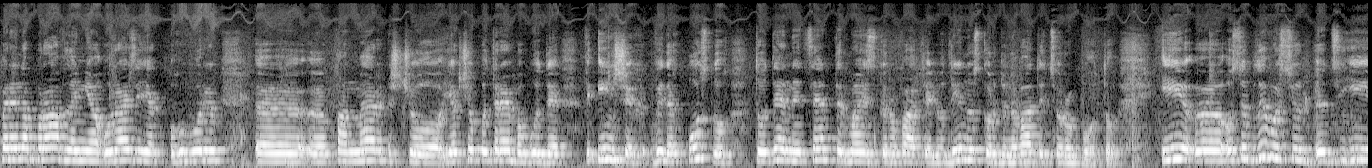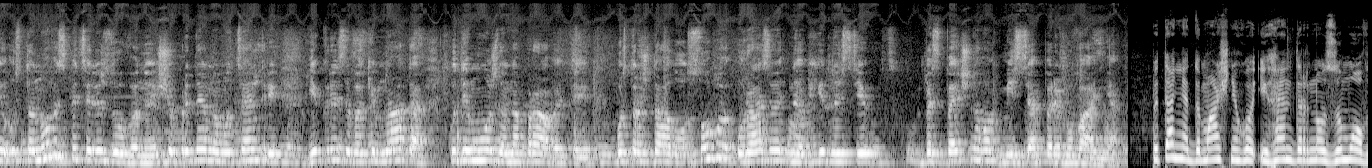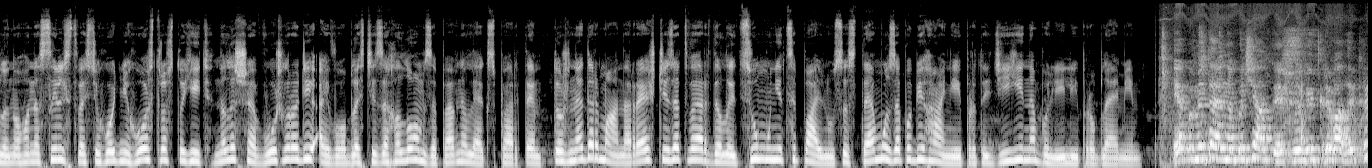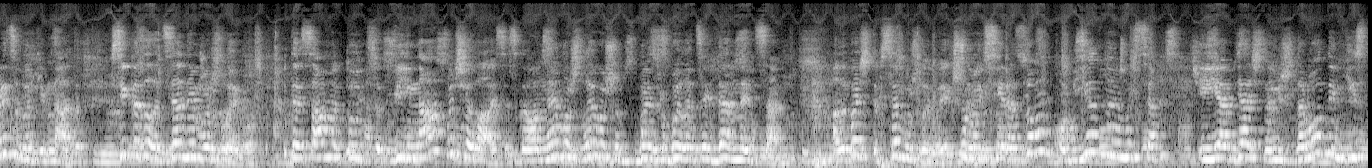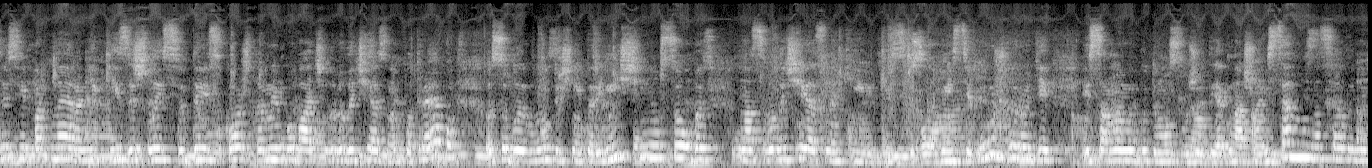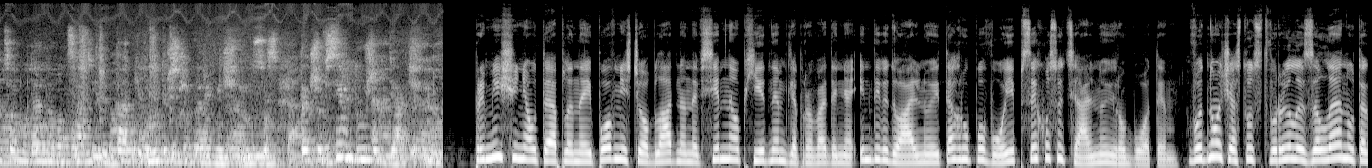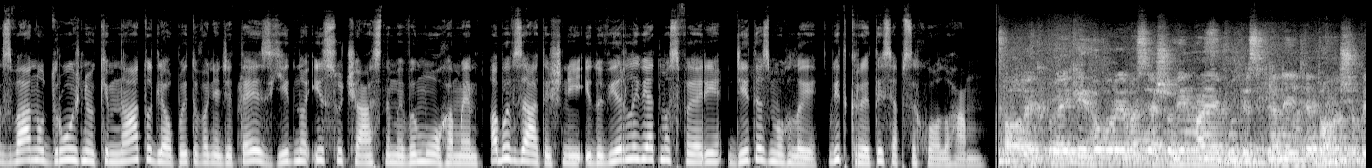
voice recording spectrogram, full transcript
перенаправлення у разі, як говорив е, е, пан мер, що якщо потреба буде в інших видах послуг, то денний центр має скерувати людину, скоординувати цю роботу. І е, особливостю цієї установи спеціалізованої, що при денному центрі є кризова кімната, куди можна направити постраждалу особу у разі необхідності безпечного місця перебування. Питання домашнього і гендерно зумовленого насильства сьогодні гостро стоїть не лише в Ужгороді, а й в області загалом, запевнили експерти. Тож не дарма нарешті затвердили цю муніципальну систему запобігання і протидії наболілій проблемі. Я пам'ятаю на початку, як ми відкривали кризову кімнату, всі казали, це неможливо. Те саме тут війна почалася. Сказала, неможливо, щоб ми зробили цей денний центр. Але бачите, все можливо. Якщо ми всі разом об'єднуємося, і я вдячна міжнародним дійсності партнерам, які зайшли сюди з коштами, побачили величезну потребу, особливо внутрішні переміщені особи. У нас величезна кількість в місті Ужгороді, і саме ми будемо служити як нашому місцевому населенню цьому денному центрі, так і внутрішньо переміщеним. Так що всім дуже вдячна. Приміщення утеплене і повністю обладнане всім необхідним для проведення індивідуальної та групової психосоціальної роботи. Водночас тут створили зелену так звану дружню кімнату для опитування дітей згідно із сучасними вимогами, аби в затишній і довірливій атмосфері діти змогли відкритися психологам. Столик, про який говорилося, що він має бути скляний для того, щоб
